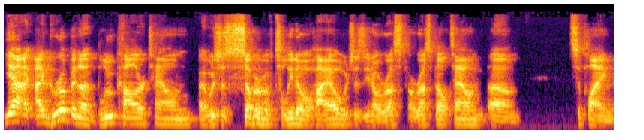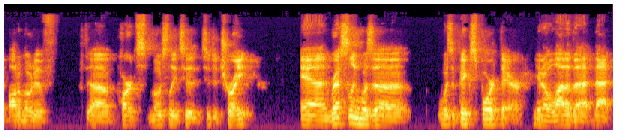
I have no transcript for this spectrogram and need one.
yeah, I, I, grew up in a blue collar town. It was a suburb of Toledo, Ohio, which is you know rust a Rust Belt town. Um, supplying automotive uh, parts mostly to to Detroit, and wrestling was a was a big sport there. You know, a lot of that that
